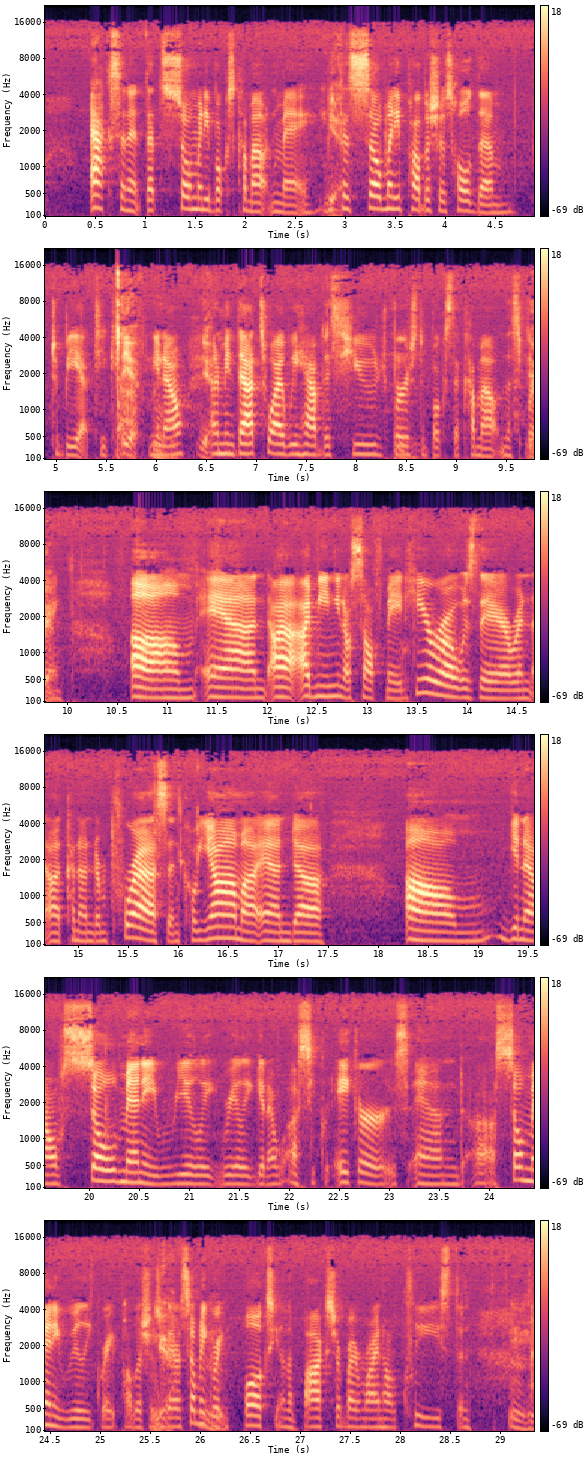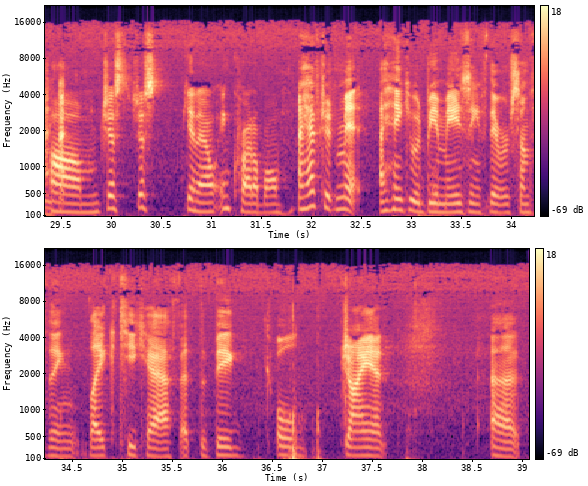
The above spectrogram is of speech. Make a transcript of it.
accident that so many books come out in May because so many publishers hold them to be at TCAF. Yeah, You know, yeah. I mean that's why we have this huge burst of books that come out in the spring. Um, and uh, I mean, you know, Self Made Hero was there, and uh, Conundrum Press, and Koyama, and uh, um, you know, so many really, really, you know, uh, Secret Acres, and uh, so many really great publishers Yeah. there, and so many great books. You know, The Boxer by Reinhard Kleist, and Mm-hmm. um, just, just you know, incredible. I have to admit, I think it would be amazing if there were something like TCAF at the big old giant uh,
